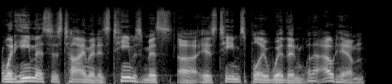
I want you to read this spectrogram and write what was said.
when he misses time and his teams miss uh, his teams play with and without him,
